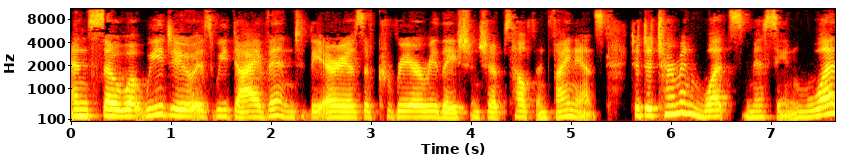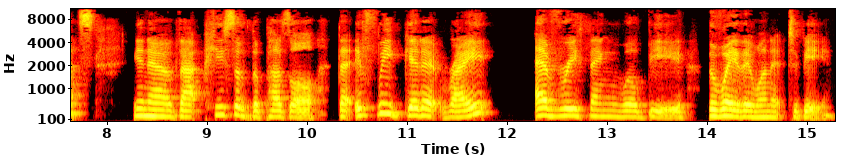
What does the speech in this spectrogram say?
And so what we do is we dive into the areas of career, relationships, health and finance to determine what's missing. What's you know, that piece of the puzzle that if we get it right, everything will be the way they want it to be.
